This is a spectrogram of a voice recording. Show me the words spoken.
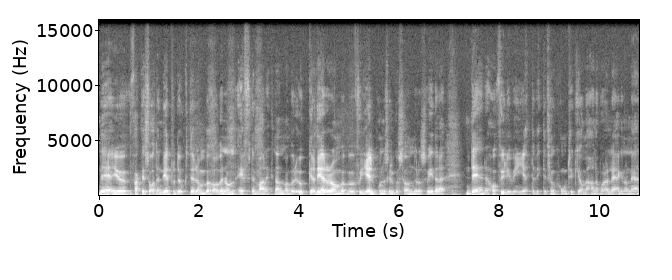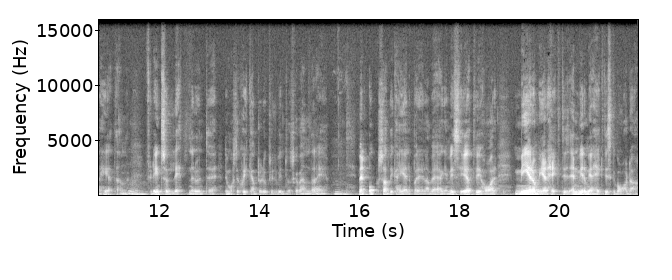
Det är ju faktiskt så att en del produkter de behöver någon eftermarknad, man behöver uppgradera dem, man behöver få hjälp om det skulle gå sönder och så vidare. Där fyller vi en jätteviktig funktion tycker jag med alla våra lägen och närheten. För det är inte så lätt när du inte du måste skicka en produkt du vet inte du ska vända dig. Men också att vi kan hjälpa dig hela vägen. Vi ser att vi har mer och mer hektisk, en mer och mer hektisk vardag.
